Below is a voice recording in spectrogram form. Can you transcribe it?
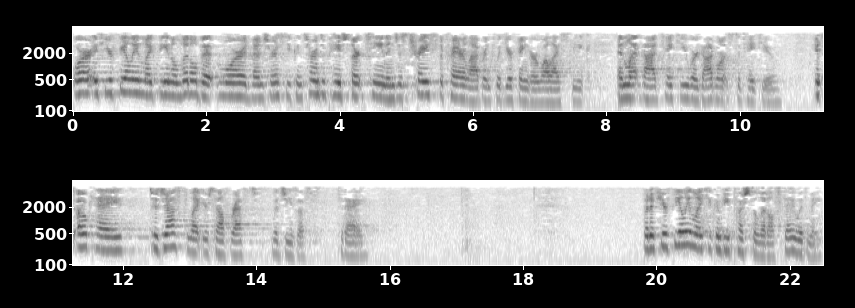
Or if you're feeling like being a little bit more adventurous, you can turn to page 13 and just trace the prayer labyrinth with your finger while I speak and let God take you where God wants to take you. It's okay to just let yourself rest with Jesus today. But if you're feeling like you can be pushed a little, stay with me.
